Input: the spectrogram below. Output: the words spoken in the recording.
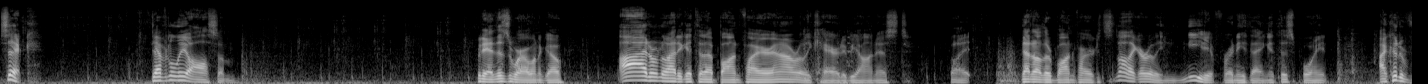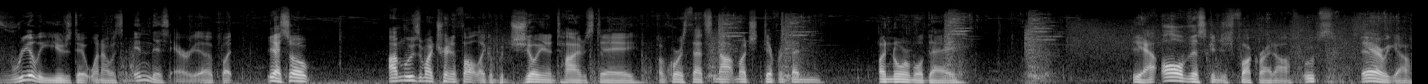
Sick. Definitely awesome. But yeah, this is where I want to go. I don't know how to get to that bonfire, and I don't really care, to be honest. But that other bonfire, because it's not like I really need it for anything at this point. I could have really used it when I was in this area, but yeah, so I'm losing my train of thought like a bajillion times today. Of course, that's not much different than a normal day. Yeah, all of this can just fuck right off. Oops. There we go.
